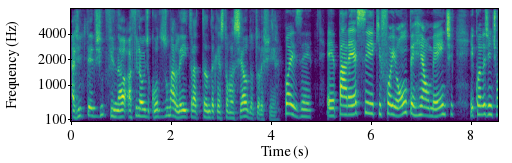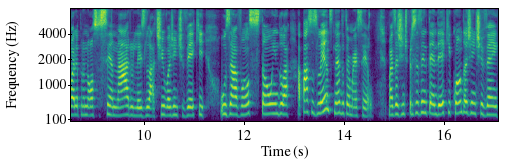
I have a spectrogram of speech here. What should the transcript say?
a gente teve, final, afinal de contas, uma lei tratando da questão racial, doutora Sheila. Pois é. é. Parece que foi ontem realmente, e quando a gente olha para o nosso cenário legislativo, a gente vê que os avanços estão indo a, a, passos lentos, né, doutor Marcelo? Mas a gente precisa entender que quando a gente vem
